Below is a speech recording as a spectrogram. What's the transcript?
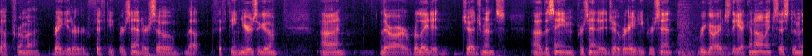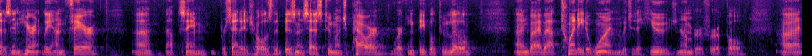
up from a regular 50% or so about 15 years ago. Uh, there are related judgments. Uh, the same percentage, over 80%, regards the economic system as inherently unfair. Uh, about the same percentage holds that business has too much power, working people too little. And by about 20 to 1, which is a huge number for a poll, uh,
